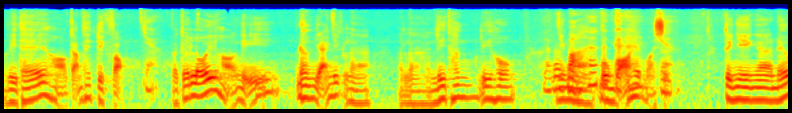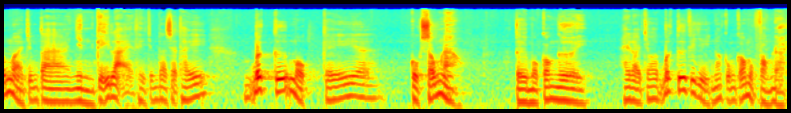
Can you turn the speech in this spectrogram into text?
vì thế họ cảm thấy tuyệt vọng yeah. Dạ. và cái lối họ nghĩ đơn giản nhất là là ly thân ly hôn là nhưng bỏ mà buông bỏ hết mọi sự yeah. Dạ. tuy nhiên à, nếu mà chúng ta nhìn kỹ lại thì chúng ta sẽ thấy bất cứ một cái à, cuộc sống nào từ một con người hay là cho bất cứ cái gì nó cũng có một vòng đời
